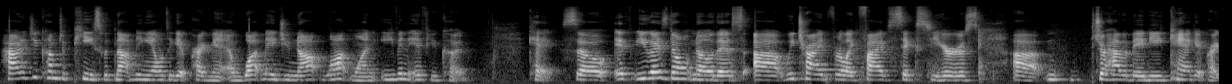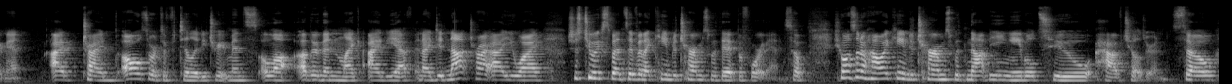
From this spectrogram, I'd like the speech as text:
how did you come to peace with not being able to get pregnant and what made you not want one even if you could? Okay, so if you guys don't know this, uh, we tried for like five, six years uh, to have a baby, can't get pregnant. I've tried all sorts of fertility treatments a lot other than like IVF and I did not try IUI, it's just too expensive and I came to terms with it before then. So she wants to know how I came to terms with not being able to have children. So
